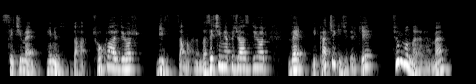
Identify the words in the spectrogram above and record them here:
seçime henüz daha çok var diyor. Biz zamanında seçim yapacağız diyor ve dikkat çekicidir ki tüm bunlara rağmen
